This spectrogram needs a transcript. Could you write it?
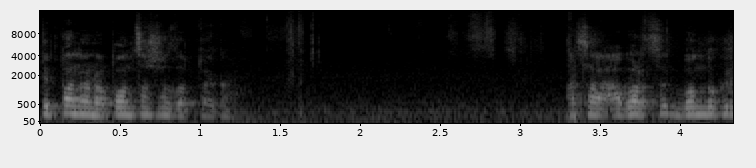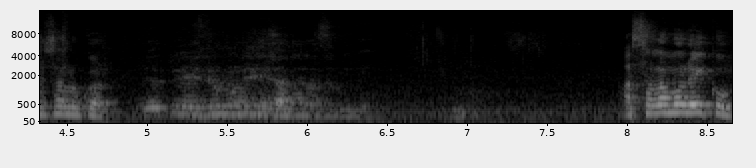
তেপ্পান্ন না পঞ্চাশ হাজার টাকা। আচ্ছা আবার বন্ধ করে চালু কর। আসসালামু আলাইকুম।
